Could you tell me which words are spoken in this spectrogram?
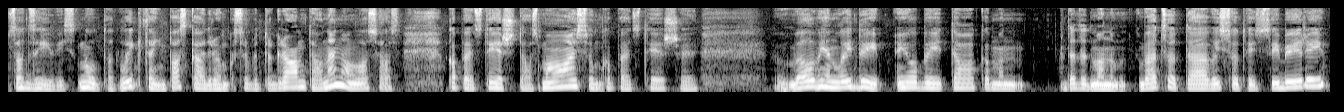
sadzīvisku, nu, tādu likteņu paskaidrojumu, kas varbūt tur grāmatā nenolasās, kāpēc tieši tās mājas un kāpēc tieši vēl viena lidija, jo bija tā, ka man Tad, tad manu veco tēvu izsūtīja Sibīriju,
